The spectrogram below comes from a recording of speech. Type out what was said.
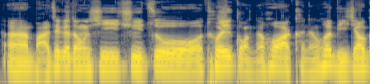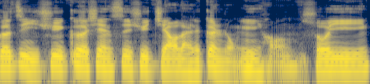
呃，把这个东西去做推广的话，可能会比交哥自己去各县市去交来的更容易哈。所以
